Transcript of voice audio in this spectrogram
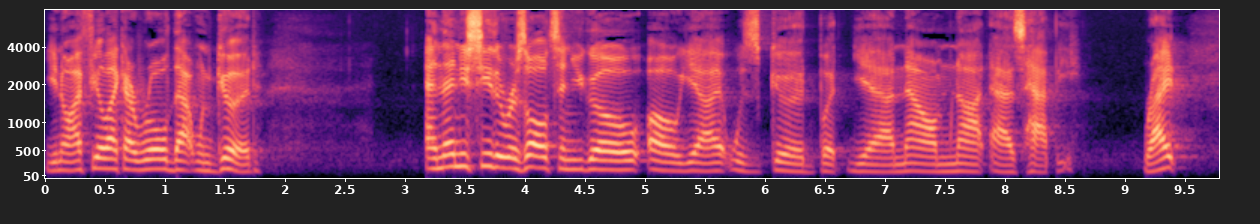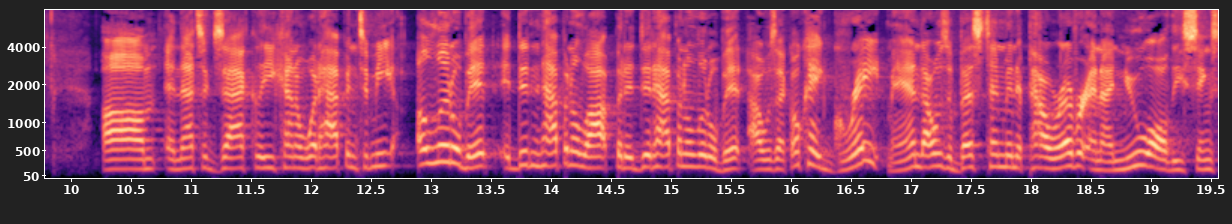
You know, I feel like I rolled that one good. And then you see the results and you go, oh, yeah, it was good, but yeah, now I'm not as happy, right? Um, and that's exactly kind of what happened to me a little bit. It didn't happen a lot, but it did happen a little bit. I was like, okay, great, man. That was the best 10 minute power ever. And I knew all these things.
